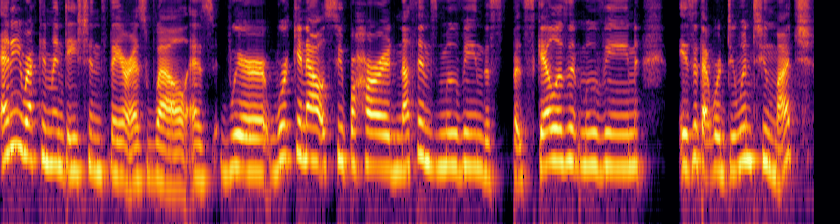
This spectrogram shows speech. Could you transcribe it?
any recommendations there as well as we're working out super hard nothing's moving the scale isn't moving is it that we're doing too much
